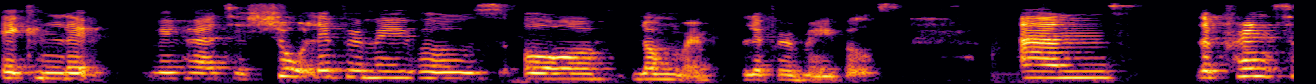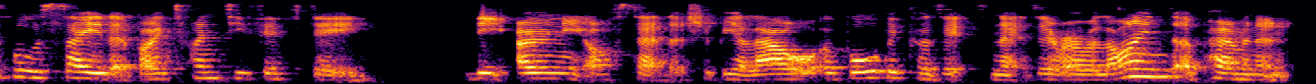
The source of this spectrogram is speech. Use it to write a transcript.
it can li- refer to short-lived removals or long-lived removals. And the principles say that by 2050, the only offset that should be allowable because it's net zero aligned are permanent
